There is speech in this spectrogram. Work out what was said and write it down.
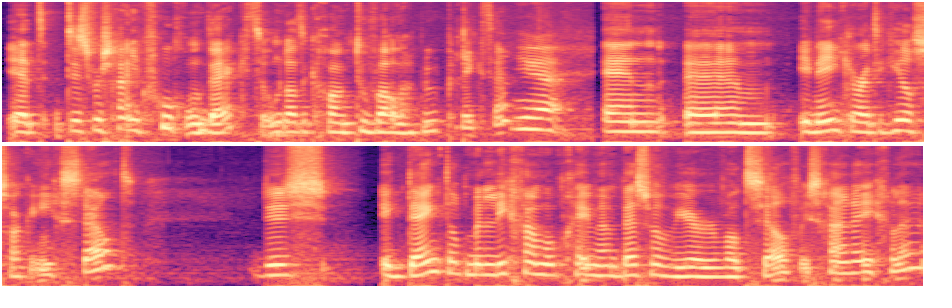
Ja, het, het is waarschijnlijk vroeg ontdekt, omdat ik gewoon toevallig bloed prikte. Ja. En ehm, in één keer werd ik heel strak ingesteld. Dus ik denk dat mijn lichaam op een gegeven moment best wel weer wat zelf is gaan regelen.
